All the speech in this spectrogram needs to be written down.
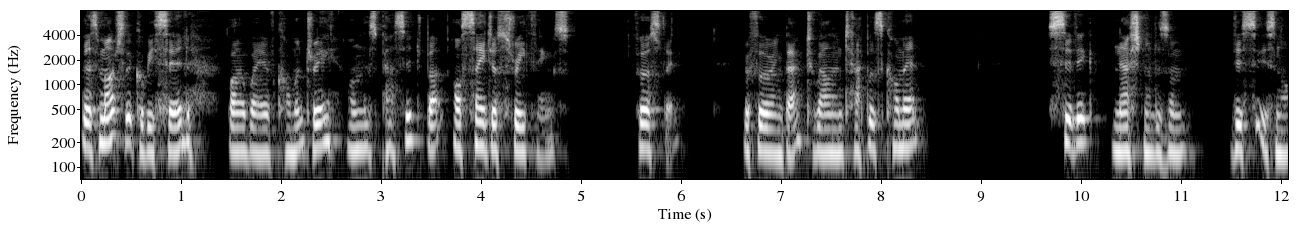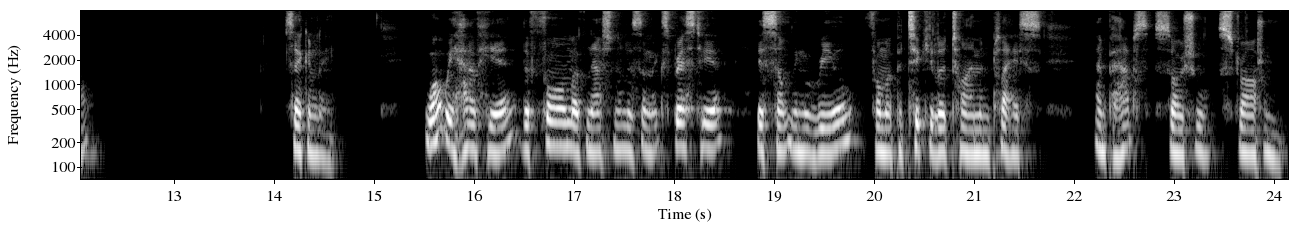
There's much that could be said by way of commentary on this passage, but I'll say just three things. Firstly, referring back to Alan Tapper's comment, civic nationalism, this is not. Secondly, what we have here, the form of nationalism expressed here, is something real from a particular time and place, and perhaps social stratum.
